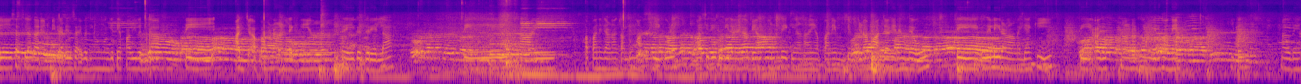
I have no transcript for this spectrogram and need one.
ਸਤਿ ਸ਼੍ਰੀ ਅਕਾਲ ਸਾਰਿਆਂ ਨੂੰ। ਉਮੀਦ ਕਰਦੇ ਹਾਂ ਸਾਰੇ ਵਧੀਆ ਹੋਵੋਗੇ ਤੇ ਆਪਾਂ ਵੀ ਵਧੀਆ। ਤੇ ਅੱਜ ਆਪਾਂ ਬਣਾਉਣ ਲੱਗੇ ਹਾਂ ਘਰੇ ਗਜਰੇਲਾ। ਤੇ ਨਾਲੇ ਆਪਾਂ ਨੇ ਜਾਣਾ ਕੱਲ੍ਹ ਨੂੰ ਮਾਸੀ ਕੋਲ। ਮਾਸੀ ਦੀ ਕੁੜੀ ਦਾ ਹੈਗਾ ਵਿਆਹ, ਉਹਨੂੰ ਦੇ ਕੇ ਆਣਾ ਹੈ। ਆਪਾਂ ਨੇ ਜਿ- ਜਿਹੜਾ ਮਾਂਜਾ ਕਹਿੰਦੇ ਹੁੰਦੇ ਆ ਉਹ। ਤੇ ਉਹਦੇ ਲਈ ਰਲਾਉਣ ਲੱਗਿਆ ਘੀ। ਤੇ ਅੱਜ ਨਾਲ ਨਾਲ ਤੁਹਾਨੂੰ ਵੀ ਦਿਖਾਉਂਦੇ ਆ ਠੀਕ ਹੈ ਜੀ, ਮਿਲਦੇ ਆ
